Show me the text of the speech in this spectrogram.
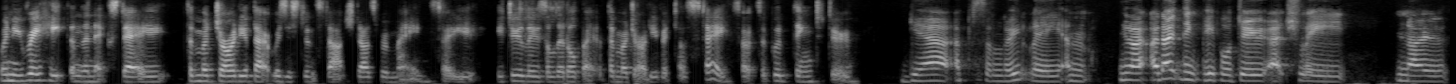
when you reheat them the next day, the majority of that resistant starch does remain. So you, you do lose a little bit, the majority of it does stay. So it's a good thing to do. Yeah, absolutely. And, you know, I don't think people do actually know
